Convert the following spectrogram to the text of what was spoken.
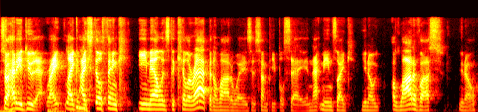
so how do you do that, right? Like, I still think email is the killer app in a lot of ways, as some people say, and that means like you know a lot of us, you know,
